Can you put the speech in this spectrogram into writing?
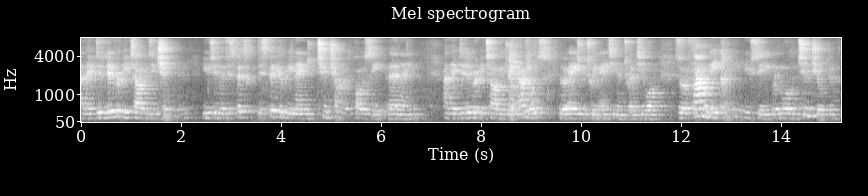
And they've deliberately targeted children using the despic despicably named two-child policy, their name, and they've deliberately targeted adults who are aged between 18 and 21. So a family, you see, with more than two children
